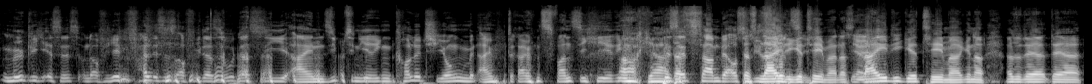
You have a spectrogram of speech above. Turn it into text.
Möglich ist es. Und auf jeden Fall ist es auch wieder so, dass sie einen 17-jährigen College-Jungen mit einem 23-jährigen ja, besetzt das, haben, der aus Das leidige Thema, das ja, leidige Thema, genau. Also der, der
